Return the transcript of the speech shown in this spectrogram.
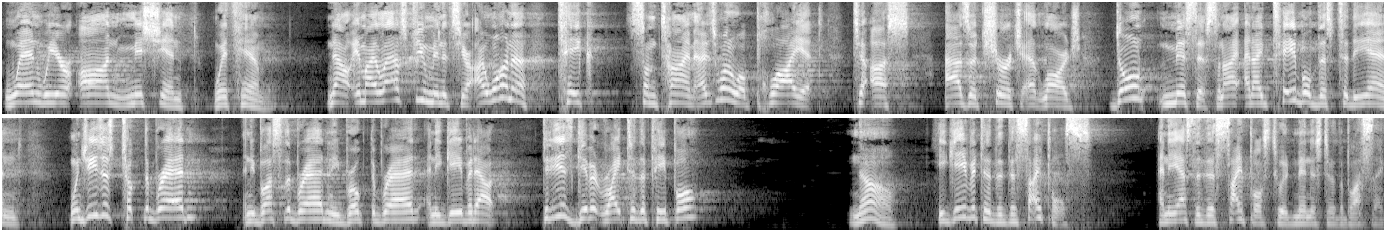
when we are on mission with Him. Now, in my last few minutes here, I want to take some time and I just want to apply it to us as a church at large. Don't miss this. And I, and I tabled this to the end. When Jesus took the bread and he blessed the bread and he broke the bread and he gave it out, did he just give it right to the people? No. He gave it to the disciples and he asked the disciples to administer the blessing.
